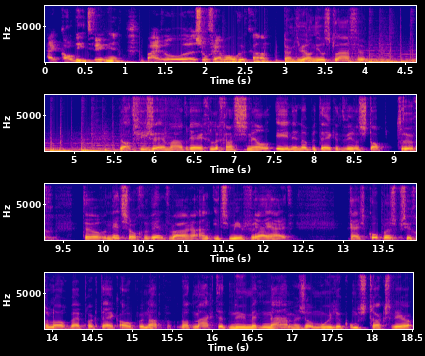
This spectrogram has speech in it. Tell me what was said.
Hij kan niet dwingen, maar hij wil uh, zo ver mogelijk gaan. Dankjewel Niels Klaassen. De adviezen en maatregelen gaan snel in en dat betekent weer een stap terug. Terwijl we net zo gewend waren aan iets meer vrijheid. Gijs Koppens, psycholoog bij Praktijk Open Up. Wat maakt het nu met name zo moeilijk om straks weer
